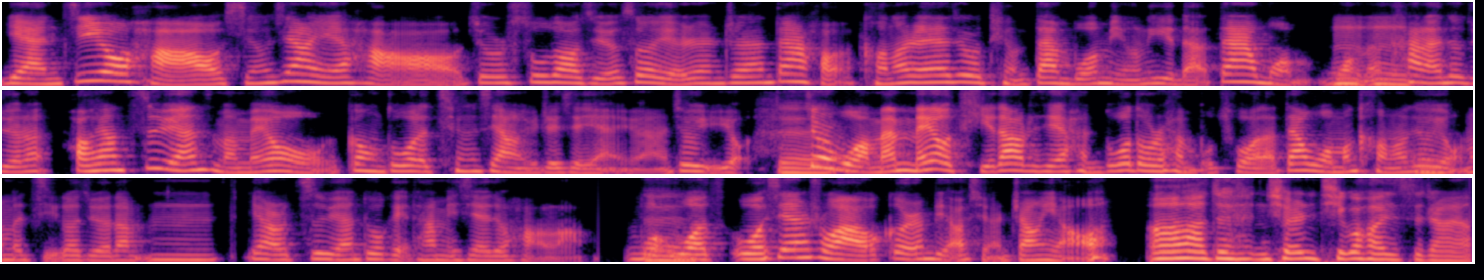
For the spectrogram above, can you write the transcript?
演技又好，形象也好，就是塑造角色也认真。但是好，可能人家就是挺淡泊名利的。但是我我们看来就觉得，好像资源怎么没有更多的倾向于这些演员？就有，就是我们没有提到这些，很多都是很不错的。但我们可能就有那么几个觉得，嗯，要是资源多给他们一些就好了。我我我先说啊，我个人比较喜欢张瑶 啊。对你确实你提过好几次张瑶，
